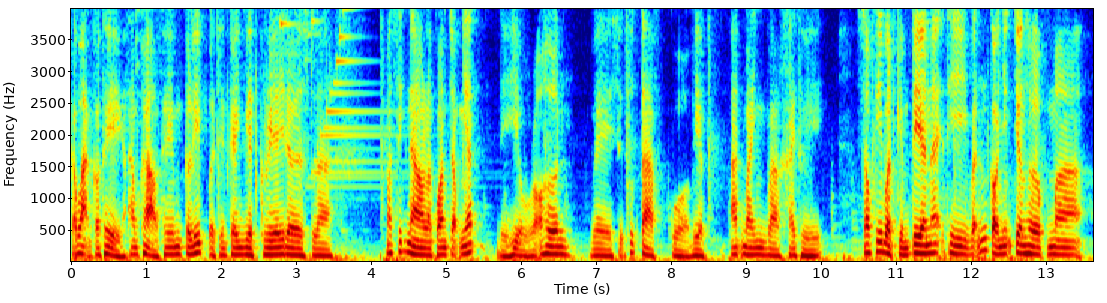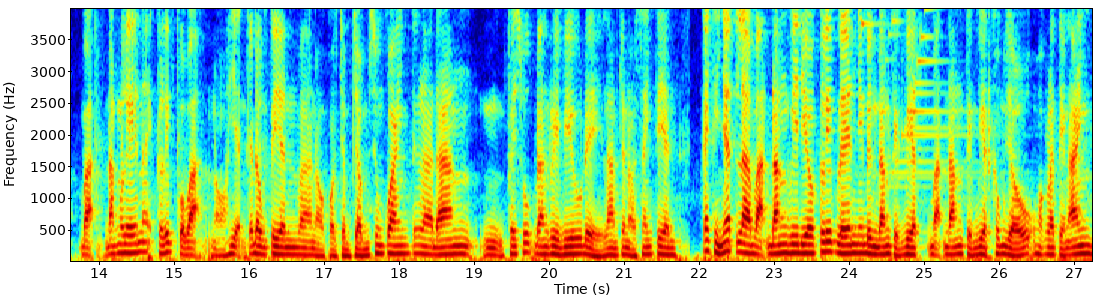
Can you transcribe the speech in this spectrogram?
Các bạn có thể tham khảo thêm clip ở trên kênh Việt Creators là mắt xích nào là quan trọng nhất để hiểu rõ hơn về sự phức tạp của việc Adbank và khai thuế. Sau khi bật kiếm tiền ấy thì vẫn có những trường hợp mà bạn đăng lên ấy, clip của bạn nó hiện cái đồng tiền và nó có chấm chấm xung quanh tức là đang ừ, Facebook đang review để làm cho nó xanh tiền. Cách thứ nhất là bạn đăng video clip lên nhưng đừng đăng tiếng Việt. Bạn đăng tiếng Việt không dấu hoặc là tiếng Anh.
